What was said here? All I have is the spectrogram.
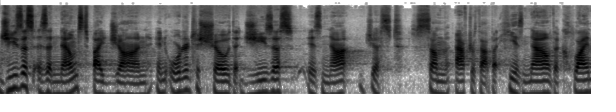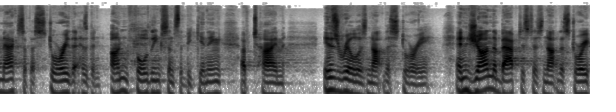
Jesus is announced by John in order to show that Jesus is not just some afterthought, but he is now the climax of the story that has been unfolding since the beginning of time Israel is not the story. And John the Baptist is not the story.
